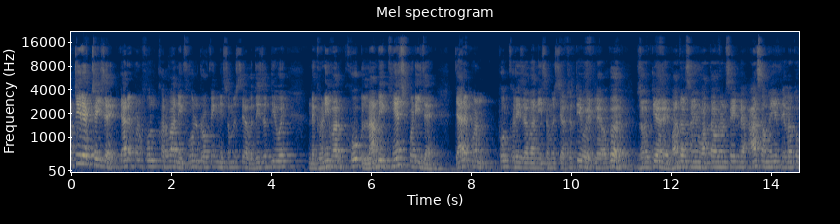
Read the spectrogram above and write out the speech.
અતિરેક થઈ જાય, ત્યારે પણ ફૂલ ખરવાની, ફૂલ ડ્રોપિંગની સમસ્યા વધી જતી હોય અને ઘણીવાર ખૂબ લાંબી ખેંચ પડી જાય, ત્યારે પણ ફૂલ ખરી જવાની સમસ્યા થતી હોય. એટલે અગર જો અત્યારે વાદળછાયું વાતાવરણ છે, એટલે આ સમયે પહેલા તો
